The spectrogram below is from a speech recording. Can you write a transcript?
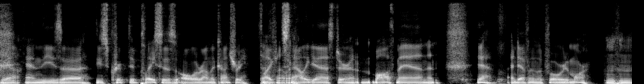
Yeah. and these uh, these cryptid places all around the country, like Snallygaster and Mothman, and yeah, I definitely look forward to more. hmm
